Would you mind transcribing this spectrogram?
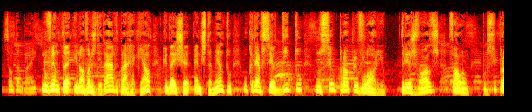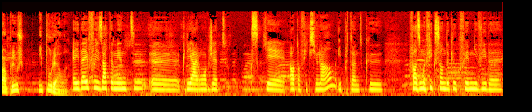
são também 99 anos de idade para a Raquel, que deixa em testamento o que deve ser dito no seu próprio velório. Três vozes falam por si próprios e por ela. A ideia foi exatamente uh, criar um objeto que, que é autoficcional e, portanto, que faz uma ficção daquilo que foi a minha vida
